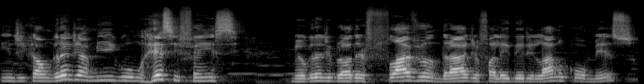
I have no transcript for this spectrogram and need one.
indicar um grande amigo, um recifense, meu grande brother Flávio Andrade, eu falei dele lá no começo.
